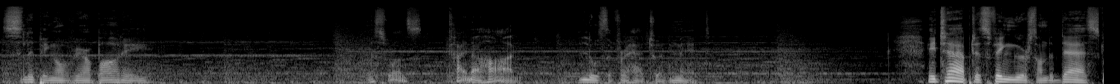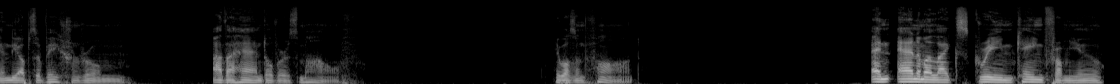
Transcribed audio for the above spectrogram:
slipping over your body. This was kinda hot, Lucifer had to admit. He tapped his fingers on the desk in the observation room, other hand over his mouth. He wasn't thought. An animal like scream came from you.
